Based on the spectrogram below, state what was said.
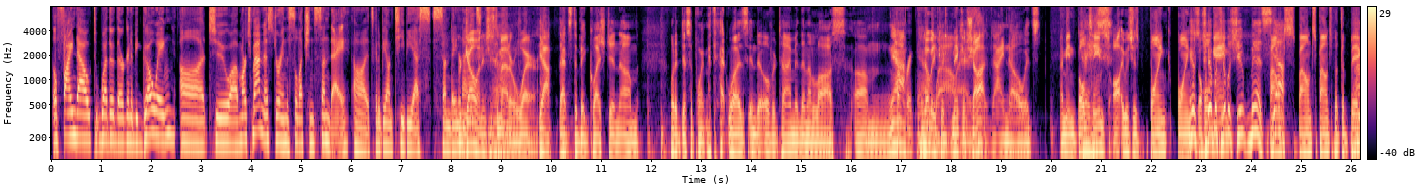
They'll find out whether they're going to be going uh, to uh, March Madness during the selection Sunday. Uh, it's going to be on TBS Sunday We're night. going. It's just a matter of where. Yeah, that's the big question. Um, what a disappointment that was into overtime and then a loss. Um, yeah, Heartbreaking. Yeah, Nobody could make a I- shot. I know it's I mean, both Jeez. teams. All, it was just boink, boink. it was the whole triple game. triple shoot miss. bounce, bounce, bounce. But the big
